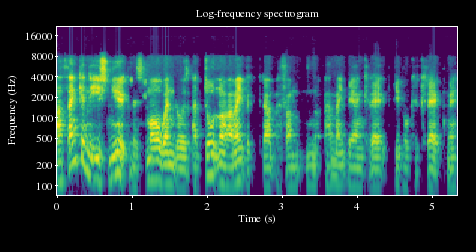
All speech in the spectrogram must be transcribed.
I think in the East Neuk, the small windows. I don't know. I might be if I'm. I might be incorrect. People could correct me.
